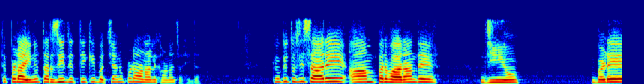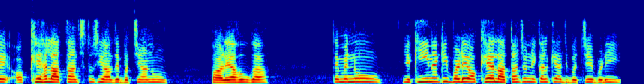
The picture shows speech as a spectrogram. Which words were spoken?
ਤੇ ਪੜ੍ਹਾਈ ਨੂੰ ਤਰਜੀਹ ਦਿੱਤੀ ਕਿ ਬੱਚਿਆਂ ਨੂੰ ਪੜ੍ਹਾਉਣਾ ਲਿਖਾਉਣਾ ਚਾਹੀਦਾ। ਕਿਉਂਕਿ ਤੁਸੀਂ ਸਾਰੇ ਆਮ ਪਰਿਵਾਰਾਂ ਦੇ ਜੀਓ। ਬੜੇ ਔਖੇ ਹਾਲਾਤਾਂ 'ਚ ਤੁਸੀਂ ਆਪਦੇ ਬੱਚਿਆਂ ਨੂੰ ਪਾਲਿਆ ਹੋਊਗਾ। ਤੇ ਮੈਨੂੰ ਯਕੀਨ ਹੈ ਕਿ ਬੜੇ ਔਖੇ ਹਾਲਾਤਾਂ 'ਚੋਂ ਨਿਕਲ ਕੇ ਅੱਜ ਬੱਚੇ ਬੜੀ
